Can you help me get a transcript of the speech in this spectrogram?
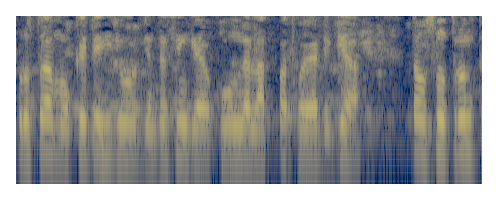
ਪਰ ਉਸ ਤੋਂ ਬਾਅਦ ਮੌਕੇ ਤੇ ਹੀ ਜੋ ਰਜਿੰਦਰ ਸਿੰਘ ਹੈ ਖੂਨ ਨਾਲ ਲੱਤਪੱਤ ਹੋਇਆ, ਡਿੱਗਿਆ। ਤਾਂ ਉਸ ਨੂੰ ਤੁਰੰਤ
